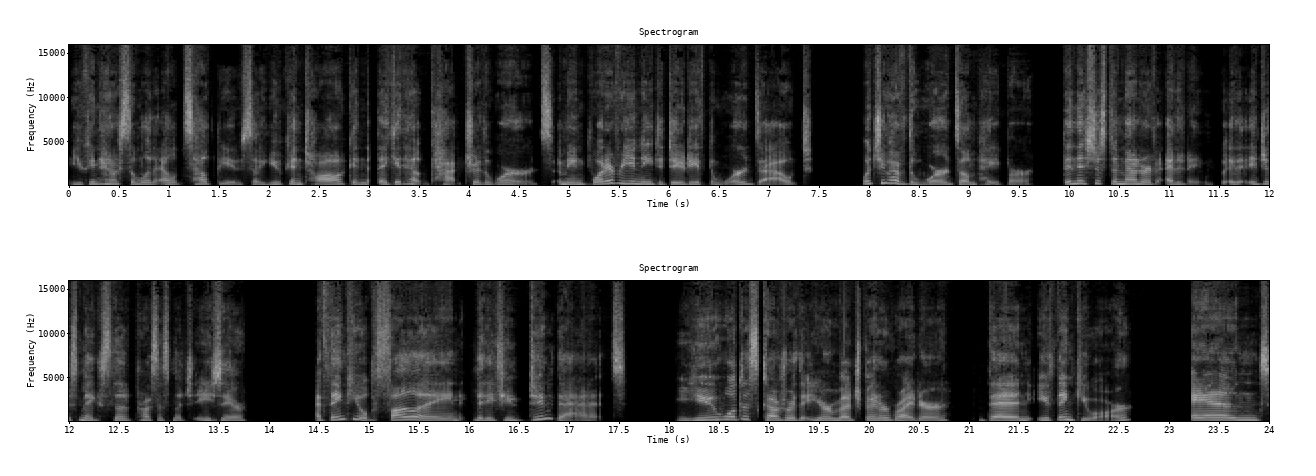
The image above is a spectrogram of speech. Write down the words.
you can have someone else help you. So you can talk and they can help capture the words. I mean, whatever you need to do to get the words out, once you have the words on paper, then it's just a matter of editing. It, it just makes the process much easier. I think you'll find that if you do that, you will discover that you're a much better writer than you think you are and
